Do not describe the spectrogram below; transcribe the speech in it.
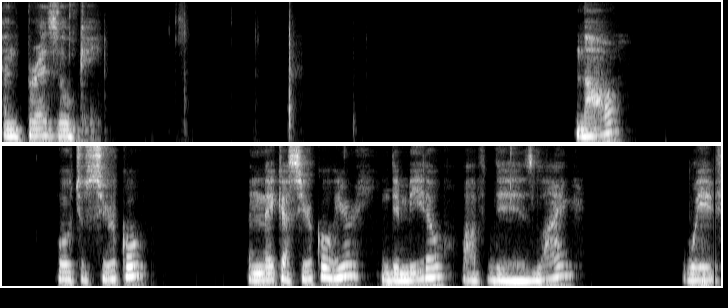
and press ok. Now go to circle and make a circle here in the middle of this line with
